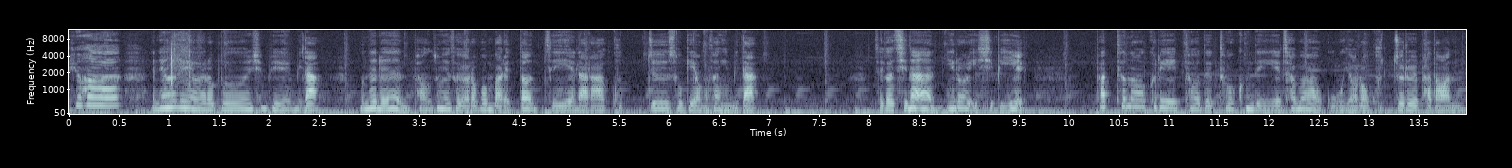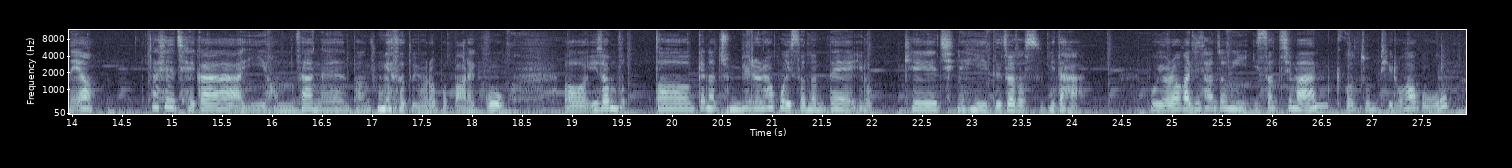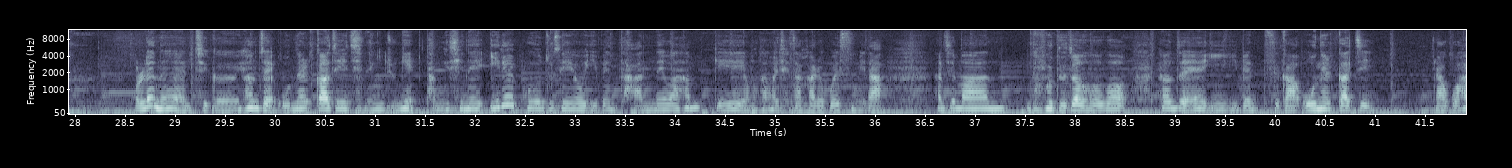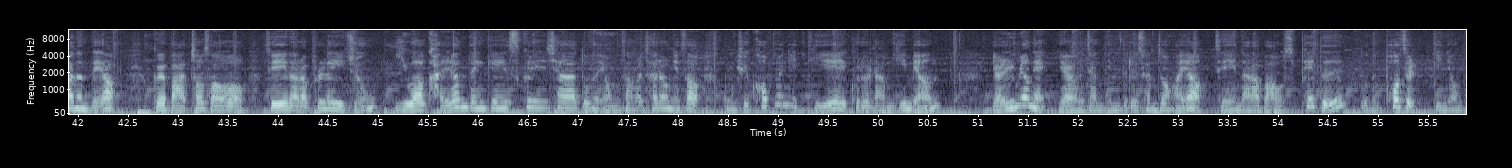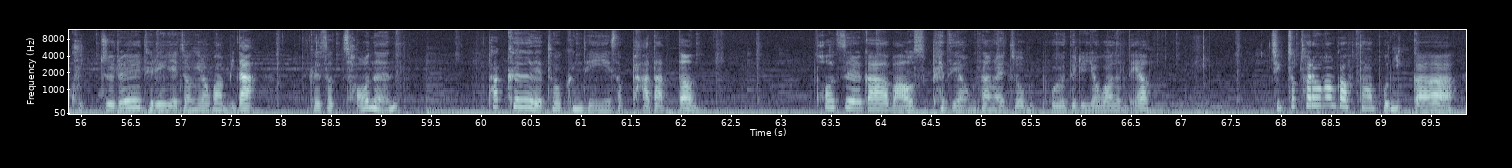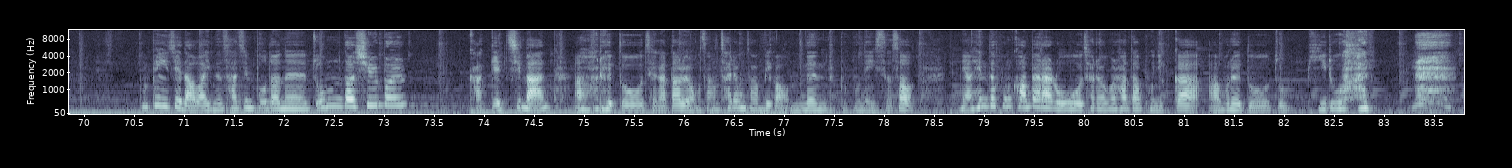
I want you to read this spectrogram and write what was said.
휴하! 안녕하세요 여러분 신피유입니다. 오늘은 방송에서 여러 번 말했던 제2의 나라 굿즈 소개 영상입니다. 제가 지난 1월 22일 파트너 크리에이터 networking day에 참여하고 여러 굿즈를 받아왔는데요. 사실 제가 이 영상은 방송에서도 여러 번 말했고 어, 이전부터 꽤나 준비를 하고 있었는데 이렇게 진행이 늦어졌습니다. 뭐 여러 가지 사정이 있었지만 그건 좀 뒤로 하고 원래는 지금 현재 오늘까지 진행 중인 당신의 일을 보여주세요 이벤트 안내와 함께 영상을 제작하려고 했습니다. 하지만 너무 늦어서 현재 이 이벤트가 오늘까지 라고 하는데요. 그에 맞춰서 제2나라 플레이 중 이와 관련된 게임 스크린샷 또는 영상을 촬영해서 공식 커뮤니티에 글을 남기면 10명의 여행자님들을 선정하여 제2나라 마우스패드 또는 퍼즐, 인형 굿즈를 드릴 예정이라고 합니다. 그래서 저는 파크 networking day에서 받았던 퍼즐과 마우스패드 영상을 좀 보여드리려고 하는데요. 직접 촬영한 거다 보니까 홈페이지에 나와 있는 사진보다는 좀 더 실물 같겠지만 아무래도 제가 따로 영상 촬영 장비가 없는 부분에 있어서 그냥 핸드폰 카메라로 촬영을 하다 보니까 아무래도 좀 비루한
